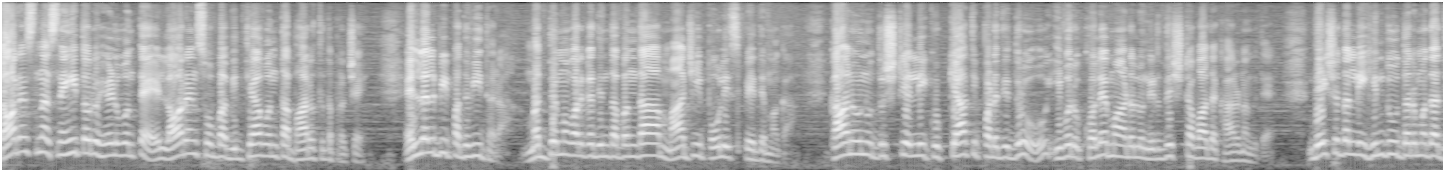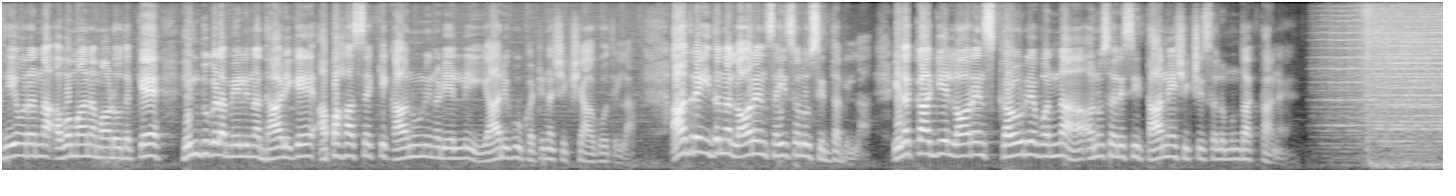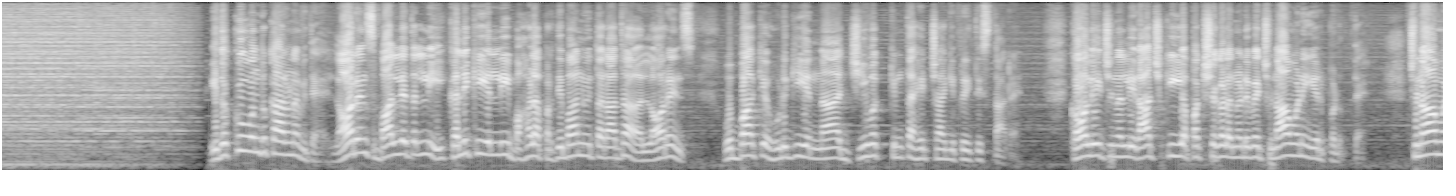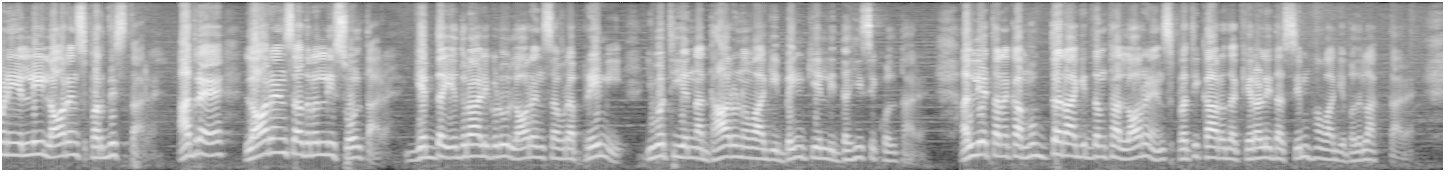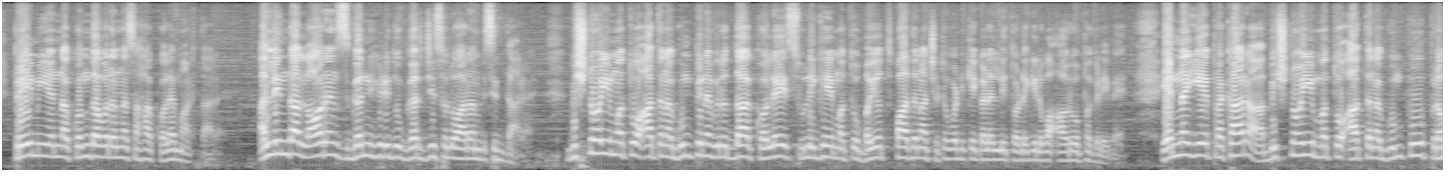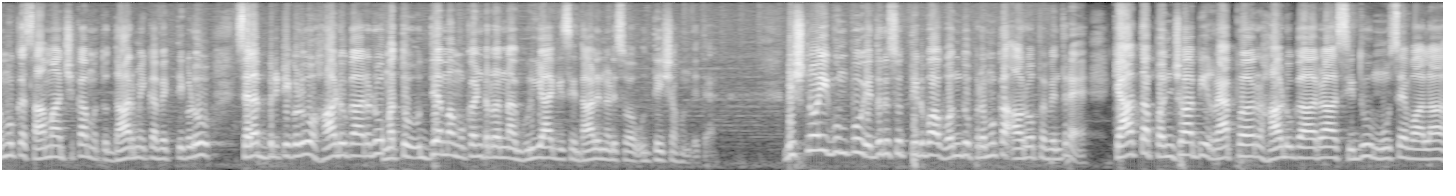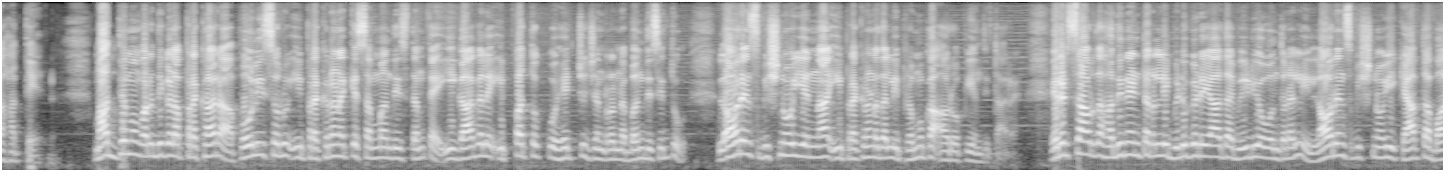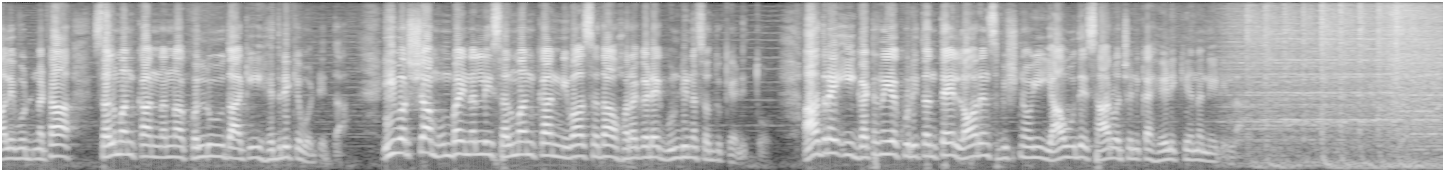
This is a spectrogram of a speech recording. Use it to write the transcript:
ಲಾರೆನ್ಸ್ನ ಸ್ನೇಹಿತರು ಹೇಳುವಂತೆ ಲಾರೆನ್ಸ್ ಒಬ್ಬ ವಿದ್ಯಾವಂತ ಭಾರತದ ಪ್ರಜೆ. ಎಲ್ ಎಲ್ ಬಿ ಪದವೀಧರ, ಮಧ್ಯಮ ವರ್ಗದಿಂದ ಬಂದ ಮಾಜಿ ಪೊಲೀಸ್ ಪೇದೆ ಮಗ. ಕಾನೂನು ದೃಷ್ಟಿಯಲ್ಲಿ ಕುಖ್ಯಾತಿ ಪಡೆದಿದ್ದರೂ ಇವರು ಕೊಲೆ ಮಾಡಲು ನಿರ್ದಿಷ್ಟವಾದ ಕಾರಣವಿದೆ. ದೇಶದಲ್ಲಿ ಹಿಂದೂ ಧರ್ಮದ ದೇವರನ್ನ ಅವಮಾನ ಮಾಡೋದಕ್ಕೆ ಹಿಂದೂಗಳ ಮೇಲಿನ ದಾಳಿಗೆ ಅಪಹಾಸ್ಯಕ್ಕೆ ಕಾನೂನಿನಡಿಯಲ್ಲಿ ಯಾರಿಗೂ ಕಠಿಣ ಶಿಕ್ಷೆ ಆಗೋದಿಲ್ಲ. ಆದರೆ ಇದನ್ನು ಲಾರೆನ್ಸ್ ಸಹಿಸಲು ಸಿದ್ಧವಿಲ್ಲ. ಇದಕ್ಕಾಗಿಯೇ ಲಾರೆನ್ಸ್ ಕ್ರೌರ್ಯವನ್ನ ಅನುಸರಿಸಿ ತಾನೇ ಶಿಕ್ಷಿಸಲು ಮುಂದಾಗ್ತಾನೆ. ಇದಕ್ಕೂ ಒಂದು ಕಾರಣವಿದೆ. ಲಾರೆನ್ಸ್ ಬಾಲ್ಯದಲ್ಲಿ ಕಲಿಕೆಯಲ್ಲಿ ಬಹಳ ಪ್ರತಿಭಾನ್ವಿತರಾದ ಲಾರೆನ್ಸ್ ಒಬ್ಬಾಕೆ ಹುಡುಗಿಯನ್ನ ಜೀವಕ್ಕಿಂತ ಹೆಚ್ಚಾಗಿ ಪ್ರೀತಿಸ್ತಾರೆ. ಕಾಲೇಜಿನಲ್ಲಿ ರಾಜಕೀಯ ಪಕ್ಷಗಳ ನಡುವೆ ಚುನಾವಣೆ ಏರ್ಪಡುತ್ತೆ. ಚುನಾವಣೆಯಲ್ಲಿ ಲಾರೆನ್ಸ್ ಸ್ಪರ್ಧಿಸ್ತಾರೆ. ಆದರೆ ಲಾರೆನ್ಸ್ ಅದರಲ್ಲಿ ಸೋಲ್ತಾರೆ. ಗೆದ್ದ ಎದುರಾಳಿಗಳು ಲಾರೆನ್ಸ್ ಅವರ ಪ್ರೇಮಿ ಯುವತಿಯನ್ನ ದಾರುಣವಾಗಿ ಬೆಂಕಿಯಲ್ಲಿ ದಹಿಸಿಕೊಳ್ತಾರೆ ಅಲ್ಲಿಯ ತನಕ ಮುಗ್ಧರಾಗಿದ್ದಂಥ ಲಾರೆನ್ಸ್ ಪ್ರತಿಕಾರದ ಕೆರಳಿದ ಸಿಂಹವಾಗಿ ಬದಲಾಗ್ತಾರೆ. ಪ್ರೇಮಿಯನ್ನ ಕೊಂದವರನ್ನ ಸಹ ಕೊಲೆ ಮಾಡ್ತಾರೆ. ಅಲ್ಲಿಂದ ಲಾರೆನ್ಸ್ ಗನ್ ಹಿಡಿದು ಗರ್ಜಿಸಲು ಆರಂಭಿಸಿದ್ದಾರೆ. ಬಿಷ್ಣೋಯಿ ಮತ್ತು ಆತನ ಗುಂಪಿನ ವಿರುದ್ಧ ಕೊಲೆ, ಸುಲಿಗೆ ಮತ್ತು ಭಯೋತ್ಪಾದನಾ ಚಟುವಟಿಕೆಗಳಲ್ಲಿ ತೊಡಗಿರುವ ಆರೋಪಗಳಿವೆ. ಎನ್ಐಎ ಪ್ರಕಾರ ಬಿಷ್ಣೋಯಿ ಮತ್ತು ಆತನ ಗುಂಪು ಪ್ರಮುಖ ಸಾಮಾಜಿಕ ಮತ್ತು ಧಾರ್ಮಿಕ ವ್ಯಕ್ತಿಗಳು, ಸೆಲೆಬ್ರಿಟಿಗಳು, ಹಾಡುಗಾರರು ಮತ್ತು ಉದ್ಯಮ ಮುಖಂಡರನ್ನ ಗುರಿಯಾಗಿಸಿ ದಾಳಿ ನಡೆಸುವ ಉದ್ದೇಶ ಹೊಂದಿದೆ. ಬಿಷ್ಣೋಯಿ ಗುಂಪು ಎದುರಿಸುತ್ತಿರುವ ಒಂದು ಪ್ರಮುಖ ಆರೋಪವೆಂದರೆ, ಖ್ಯಾತ ಪಂಜಾಬಿ ರ್ಯಾಪರ್, ಹಾಡುಗಾರ ಸಿಧು ಮೂಸೆವಾಲಾ ಹತ್ಯೆ. ಮಾಧ್ಯಮ ವರದಿಗಳ ಪ್ರಕಾರ ಪೊಲೀಸರು ಈ ಪ್ರಕರಣಕ್ಕೆ ಸಂಬಂಧಿಸಿದಂತೆ ಈಗಾಗಲೇ ಇಪ್ಪತ್ತಕ್ಕೂ ಹೆಚ್ಚು ಜನರನ್ನು ಬಂಧಿಸಿದ್ದು ಲಾರೆನ್ಸ್ ಬಿಷ್ಣೋಯಿಯನ್ನ ಈ ಪ್ರಕರಣದಲ್ಲಿ ಪ್ರಮುಖ ಆರೋಪಿ ಎಂದಿದ್ದಾರೆ. ಎರಡ್ ಸಾವಿರದ ಹದಿನೆಂಟರಲ್ಲಿ ಬಿಡುಗಡೆಯಾದ ವಿಡಿಯೋವೊಂದರಲ್ಲಿ ಲಾರೆನ್ಸ್ ಬಿಷ್ಣೋಯಿ ಖ್ಯಾತ ಬಾಲಿವುಡ್ ನಟ ಸಲ್ಮಾನ್ ಖಾನ್ ಖಾನ್ನನ್ನ ಕೊಲ್ಲುವುದಾಗಿ ಹೆದರಿಕೆ ಒಡ್ಡಿದ್ದ. ಈ ವರ್ಷ ಮುಂಬೈನಲ್ಲಿ ಸಲ್ಮಾನ್ ಖಾನ್ ನಿವಾಸದ ಹೊರಗಡೆ ಗುಂಡಿನ ಸದ್ದು ಕೇಳಿತ್ತು. ಆದರೆ ಈ ಘಟನೆಯ ಕುರಿತಂತೆ ಲಾರೆನ್ಸ್ ಬಿಷ್ಣೋಯಿ ಯಾವುದೇ ಸಾರ್ವಜನಿಕ ಹೇಳಿಕೆಯನ್ನು ನೀಡಿಲ್ಲ.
